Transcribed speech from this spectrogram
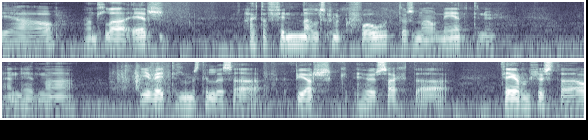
Já, þannig er hægt að finna alls konar kvót og svona á netinu? En hérna ég veit til dæmis til þess að Björk hefur sagt að þegar hún hlustaði á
